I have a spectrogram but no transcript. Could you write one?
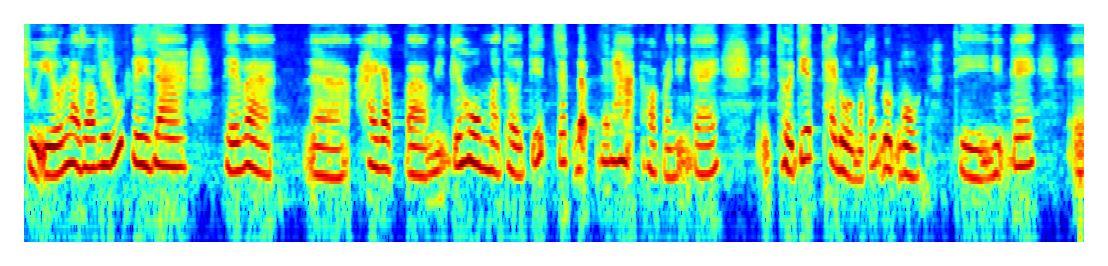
chủ yếu là do virus gây ra. Thế và à, hay gặp vào những cái hôm mà thời tiết rét đậm rét hại hoặc là những cái à, thời tiết thay đổi một cách đột ngột thì những cái à,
